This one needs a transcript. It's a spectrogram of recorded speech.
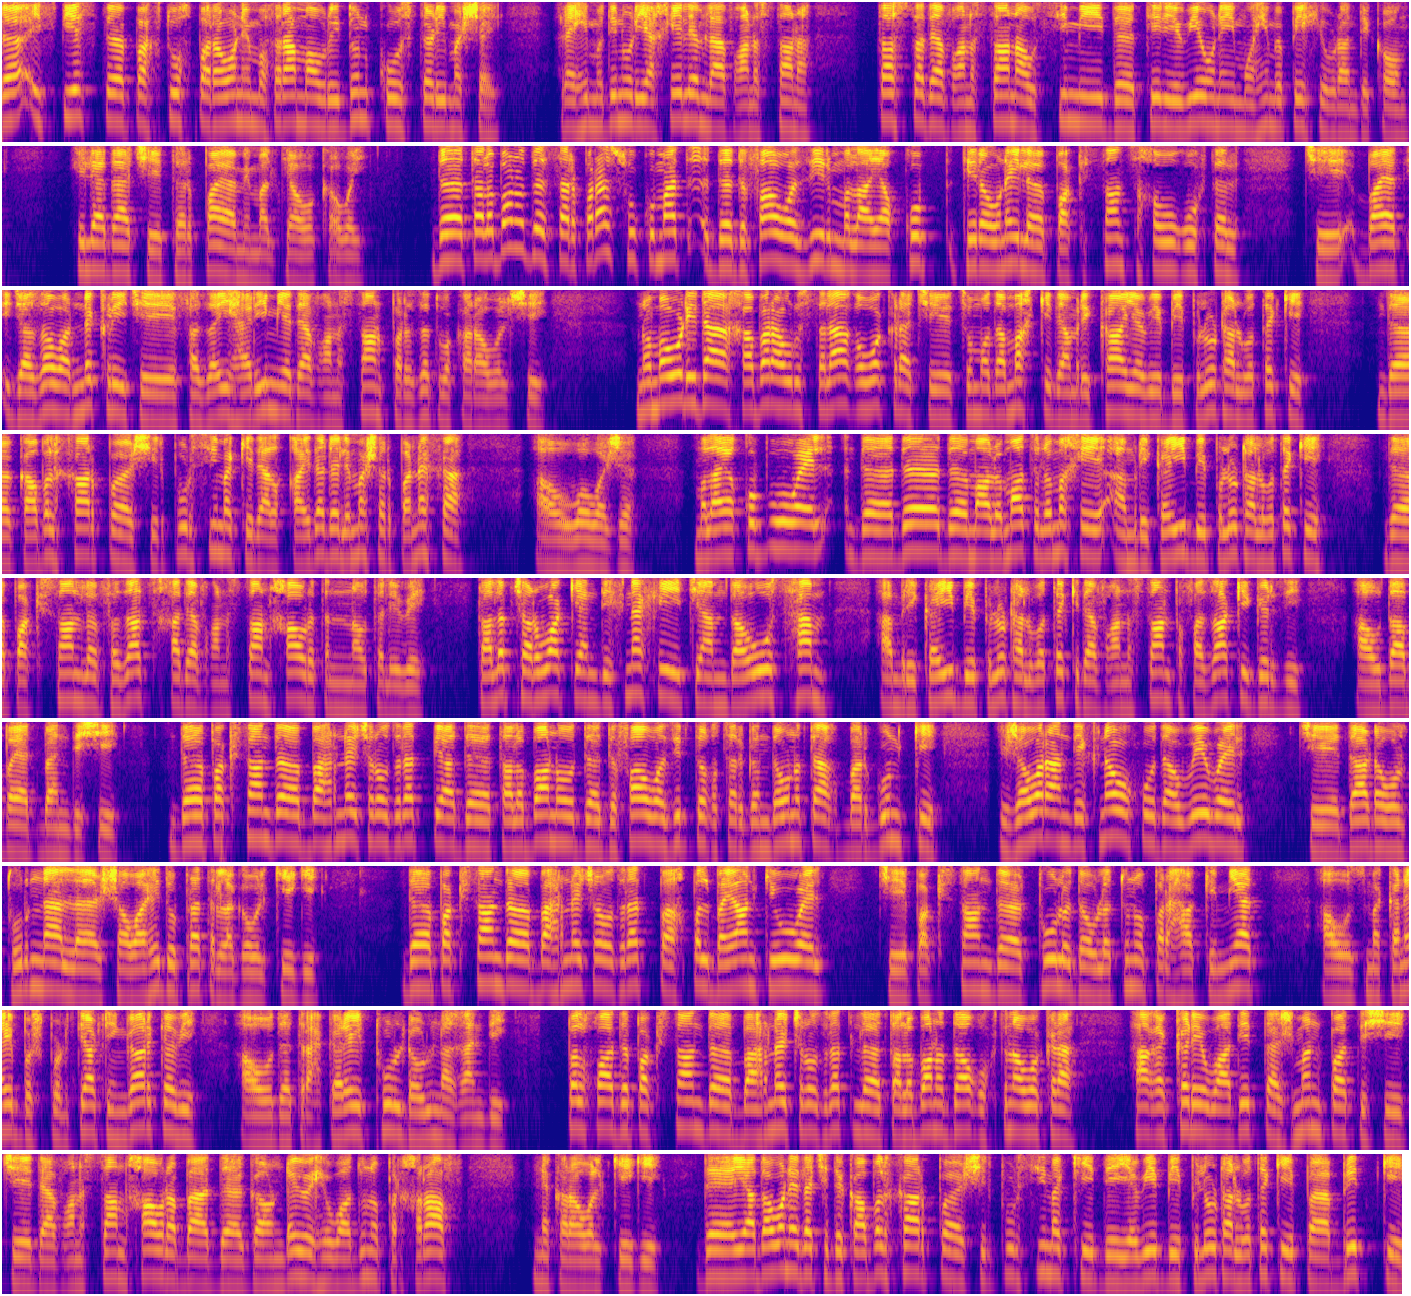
د اس پی اس د پښتو خبرونه محترم اوریدونکو ستړي مشي رحیم الدین وړیا خیلم له افغانستانه تاسو ته د افغانستان او سیمې د تیر یوې اونۍ مهمه پیښه وړاندې کوم هیله ده چې تر پایه مې ملتیا وکوي د طالبانو د سرپرست حکومت د دفاع وزیر ملا یعقوب تیرونی له پاکستان څخه وغوښتل چې باید اجازه ورنکړي چې فضایي حریم یې د افغانستان پر ضد وکارول شي نوموړي دغه خبره وروسته له هغه وکړه چې څو موده مخکې د امریکا یوې بې پلوټه الوتکې د کابل ښار په شیرپور سیمه کې د القاعده ډلې مشر په نښه او ووژه. ملا یعقوب وویل، د ده د معلوماتو له مخې امریکايي بې پلوټه الوتکې د پاکستان له فضا څخه د افغانستان خاورو ته ننوتلې وې. طالب چارواکي اندېښنه ښيي چې همدا اوس هم امریکايي بې پلوټه الوتکې د افغانستان په فضا کې ګرځي او دا باید بندې شي. د پاکستان د بهرنیو چارو وزارت بیا د طالبانو د دفاع وزیر دغو څرګندونو ته غبرګون کې ژوره اندېښنه وښوده او ویې ویل چې دا ډول تورونه له شواهدو پرته لګول کېږي. د پاکستان د بهرنیو چارو وزارت په خپل بیان کې وویل چې پاکستان د ټولو دولتونو پر حاکمیت او ځمکنۍ بشپړتیا ټینګار کوي او د ترهګرۍ ټول ډولونه غندي بل خوا د پاکستان د بهرنی چارو وزارت له طالبانو دا غوښتنه وکړه هغه کړې وعدې ته ژمن پاتې شي چې د افغانستان خاوره به د ګاونډیو هیوادونو پر خلاف نه کارول کیږي د یادونې ده چې د کابل ښار په شیرپور سیمه کې د یوې بې پیلوټ الوتکې په برید کې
